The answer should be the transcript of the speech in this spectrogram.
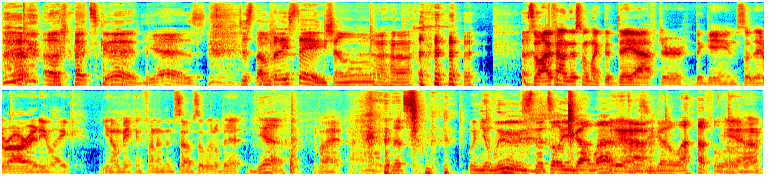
oh, that's good. Yes. Just on PlayStation. uh-huh. So I found this one like the day after the game, so they were already like you know making fun of themselves a little bit, yeah. but That's when you lose. That's all you got left. Yeah. You gotta laugh a little. yeah.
